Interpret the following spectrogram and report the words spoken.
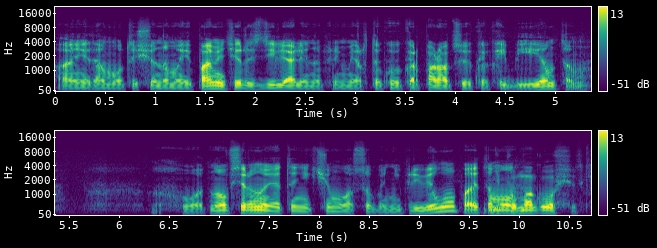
Они там вот еще на моей памяти разделяли, например, такую корпорацию, как IBM, там, вот. Но все равно это ни к чему особо не привело, поэтому... Не помогло все-таки.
